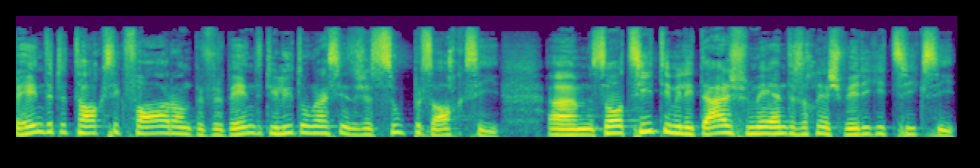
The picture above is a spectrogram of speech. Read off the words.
Behindertentaxi gefahren und bin für behinderte Leute unterwegs. Das war eine super Sache. Gewesen. Ähm, so eine Zeit im Militär war für mich eher so ein eine schwierige Zeit.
